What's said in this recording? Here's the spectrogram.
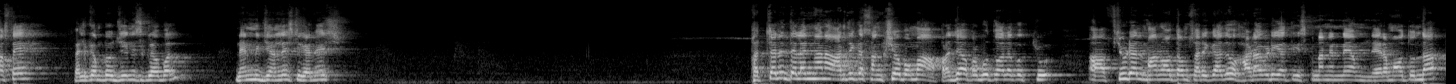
నమస్తే వెల్కమ్ టు జీనిస్ గ్లోబల్. నేను మీ జర్నలిస్ట్ గణేష్. పచ్చని తెలంగాణ ఆర్థిక సంక్షోభమా? ప్రజా ప్రభుత్వాలకు క్యూ- ఫ్యూడల్ మానవత్వం సరికాదు. హడావిడిగా తీసుకున్న నిర్ణయం నేరమవుతుందా?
